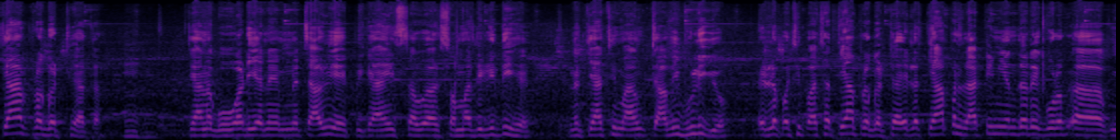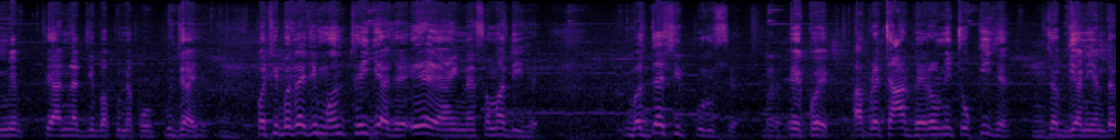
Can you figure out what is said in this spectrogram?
ત્યાં પ્રગટ થયા હતા. ત્યાંના ગોવાડિયાને એમને ચાવી આપી કે અહીં સમાધિ લીધી છે. ને ત્યાંથી મારું ચાવી ભૂલી ગયો. એટલે પછી પાછા ત્યાં પ્રગટ થયા. એટલે ત્યાં પણ લાટીની અંદર એ ગોળ પ્યારનાથજી બાપુને પૂજાય. છે પછી બધા જે મંત થઈ ગયા છે એ અહીંને સમાધિ છે. બધા સિદ્ધ પુરુષ છે. એક એકો આપણે ચાર ભૈરવની ચોકી છે જગ્યાની અંદર.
